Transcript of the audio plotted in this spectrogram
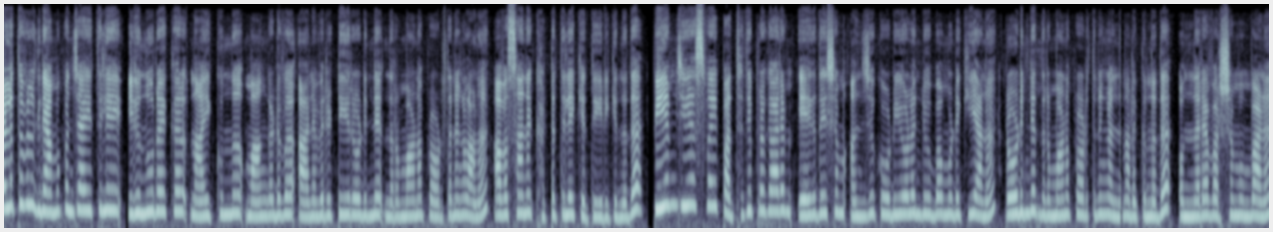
വെളുത്തുവൽ ഗ്രാമപഞ്ചായത്തിലെ ഇരുന്നൂറ് ഏക്കർ നായ്ക്കുന്ന് മാങ്കടവ് ആനവരട്ടി റോഡിന്റെ നിർമ്മാണ പ്രവർത്തനങ്ങളാണ് അവസാന ഘട്ടത്തിലേക്ക് എത്തിയിരിക്കുന്നത്. P M G S Y പദ്ധതി പ്രകാരം ഏകദേശം അഞ്ചു കോടിയോളം രൂപ മുടക്കിയാണ് റോഡിന്റെ നിർമ്മാണ പ്രവർത്തനങ്ങൾ നടക്കുന്നത്. ഒന്നര വർഷം മുമ്പാണ്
